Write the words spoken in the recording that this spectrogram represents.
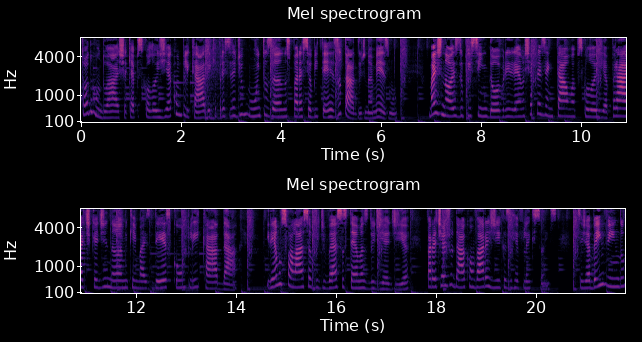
Todo mundo acha que a psicologia é complicada e que precisa de muitos anos para se obter resultados, não é mesmo? Mas nós do PC em Dobro iremos te apresentar uma psicologia prática, dinâmica e mais descomplicada. Iremos falar sobre diversos temas do dia a dia para te ajudar com várias dicas e reflexões. Seja bem-vindo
